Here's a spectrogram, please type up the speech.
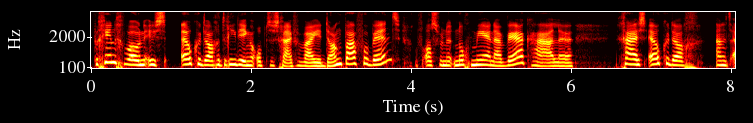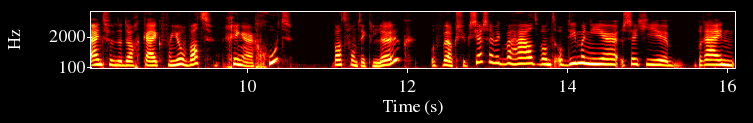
Begin gewoon is elke dag drie dingen op te schrijven waar je dankbaar voor bent. Of als we het nog meer naar werk halen, ga eens elke dag aan het eind van de dag kijken van, joh, wat ging er goed? Wat vond ik leuk? Of welk succes heb ik behaald? Want op die manier zet je je brein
